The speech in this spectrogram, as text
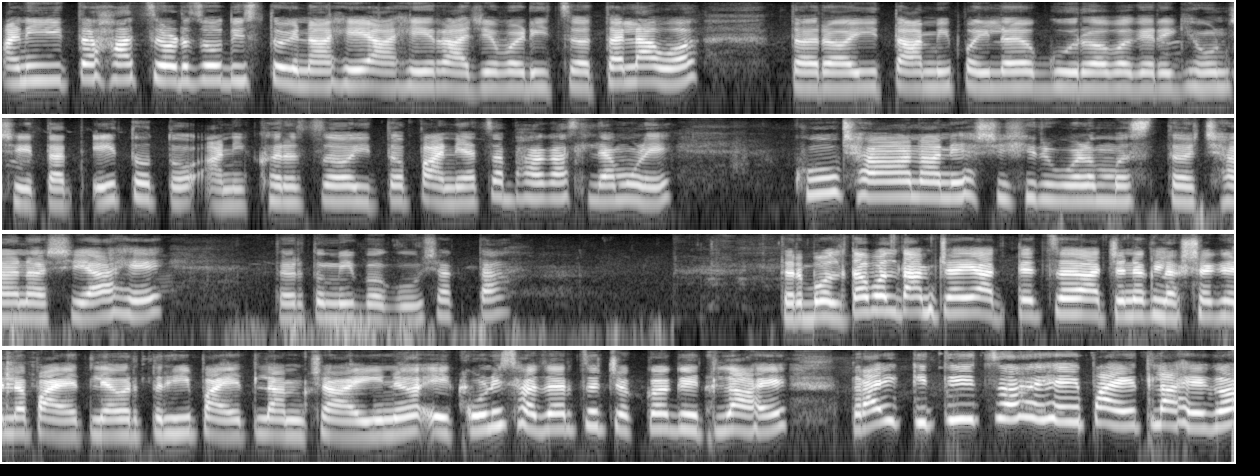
आणि इथं हा चढ जो दिसतोय ना हे आहे राजेवाडीचं तलाव. तर इथं आम्ही पहिलं गुरं वगैरे घेऊन शेतात येत होतो आणि खरंच इथं पाण्याचा भाग असल्यामुळे खूप छान आणि अशी हिरवळ मस्त छान अशी आहे. तर तुम्ही बघू शकता. तर बोलता बोलता आमच्या या आत्याचं अचानक लक्ष गेलं पायातल्यावर तर ही पायातलं आमच्या आईनं एकोणीस हजारचं चक्क घेतलं आहे. तर आई कितीचं हे पायातलं आहे गं?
